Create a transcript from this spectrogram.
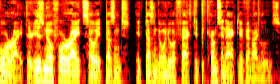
four right. There is no four right, so it doesn't it doesn't go into effect. It becomes inactive and I lose.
